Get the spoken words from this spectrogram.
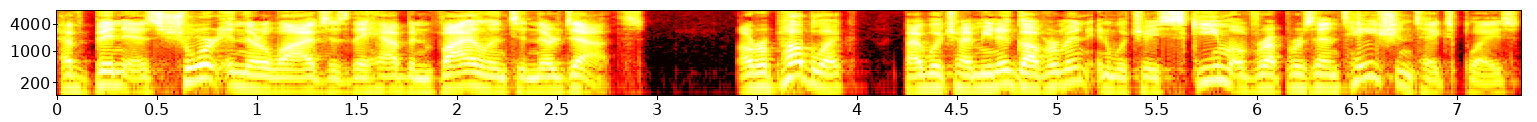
have been as short in their lives as they have been violent in their deaths. A republic, by which I mean a government in which a scheme of representation takes place,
